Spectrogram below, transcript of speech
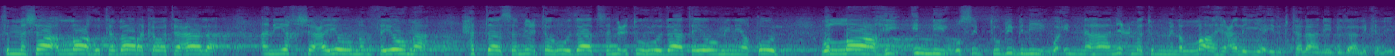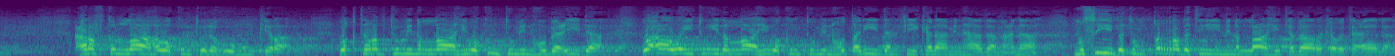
ثم شاء الله تبارك وتعالى أن يخشع يوما فيوما حتى سمعته ذات سمعته ذات يوم يقول والله إني أصبت بابني وإنها نعمة من الله علي إذ ابتلاني بذلك الإبن. عرفت الله وكنت له منكرا. واقتربت من الله وكنت منه بعيدا وآويت إلى الله وكنت منه طريدا في كلام هذا معناه. مصيبة قربتني من الله تبارك وتعالى.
